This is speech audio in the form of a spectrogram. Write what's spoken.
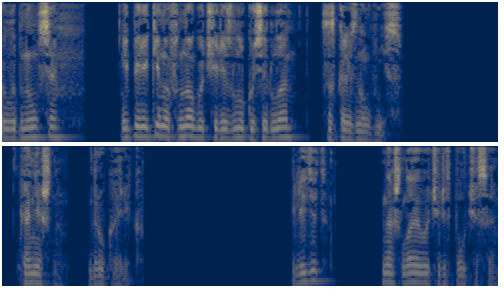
улыбнулся и, перекинув ногу через луку седла, соскользнул вниз. «Конечно, друг Эрик». Лидит нашла его через полчаса.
